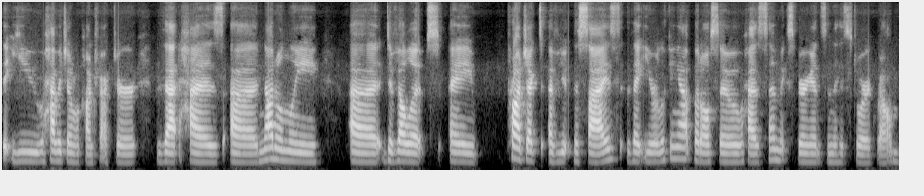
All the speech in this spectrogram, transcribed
that you have a general contractor that has uh, not only uh, developed a project of the size that you're looking at, but also has some experience in the historic realm.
